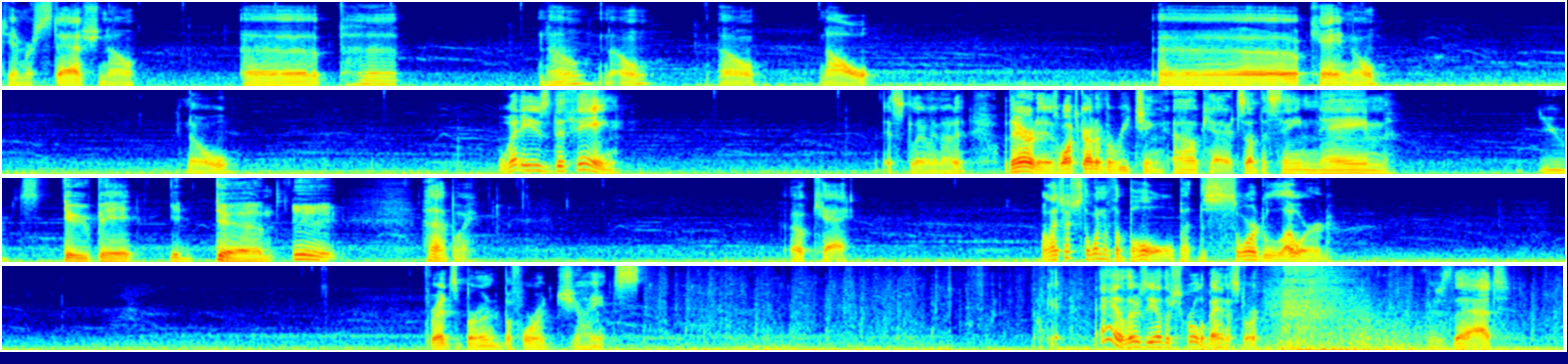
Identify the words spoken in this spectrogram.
Jammer stash? No. Uh, no, no, no, no. Uh, okay, no. No. What is the thing? It's clearly not it. There it is. Watchguard of the Reaching. Okay, it's of the same name. You stupid. You dumb. oh, boy. Okay. Well, I touched the one with the bowl, but the sword lowered. Threads burned before a giant... Okay. Hey, there's the other scroll of Banastor that.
